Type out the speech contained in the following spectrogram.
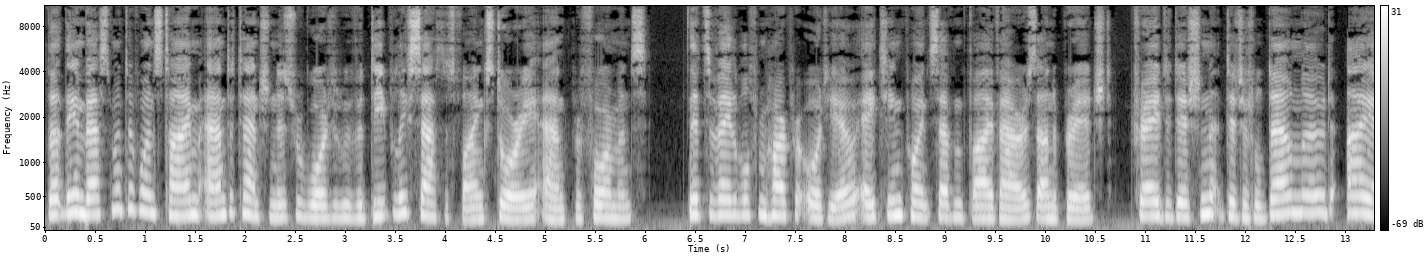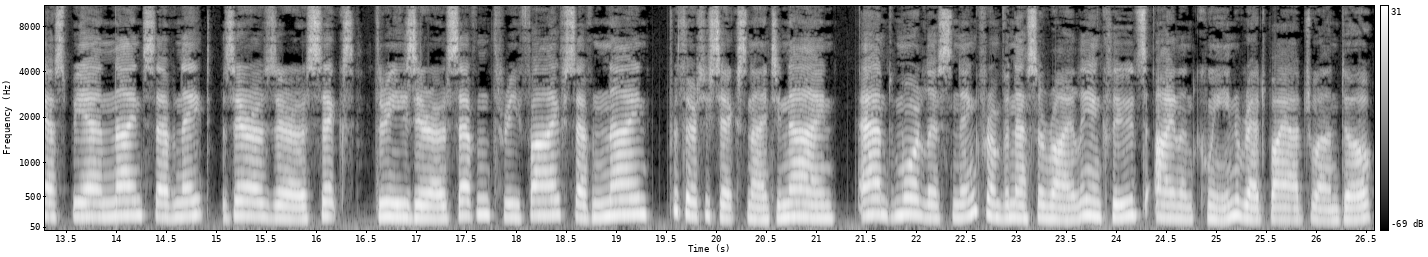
but the investment of one's time and attention is rewarded with a deeply satisfying story and performance. It's available from Harper Audio, 18.75 hours unabridged. Trade edition, digital download, ISBN 978-006-307-3579 for 36.99. And more listening from Vanessa Riley includes Island Queen, read by Adjoa Andoh,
